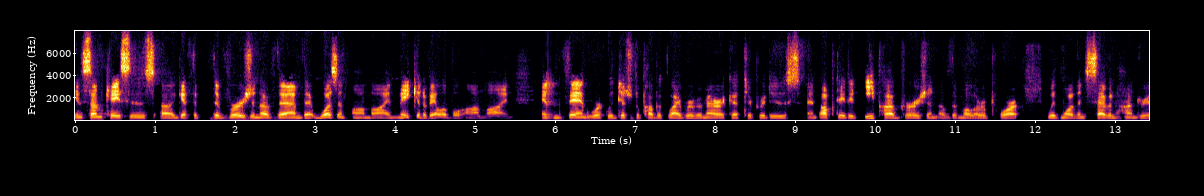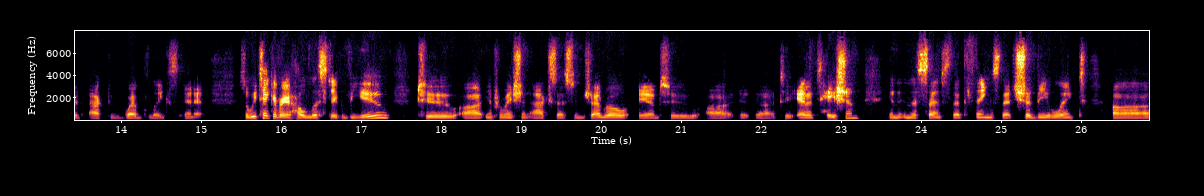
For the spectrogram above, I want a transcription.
In some cases, uh, get the, the version of them that wasn't online, make it available online, and then work with Digital Public Library of America to produce an updated EPUB version of the Mueller report with more than 700 active web links in it. So we take a very holistic view to uh, information access in general and to, uh, uh, to annotation in, in the sense that things that should be linked uh,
